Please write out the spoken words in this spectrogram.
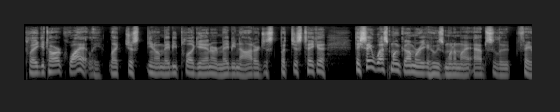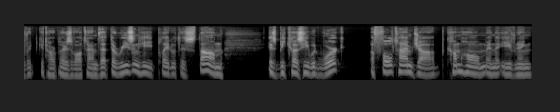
play guitar quietly. Like just, you know, maybe plug in or maybe not, or just, but just take a. They say Wes Montgomery, who's one of my absolute favorite guitar players of all time, that the reason he played with his thumb is because he would work a full time job, come home in the evening,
